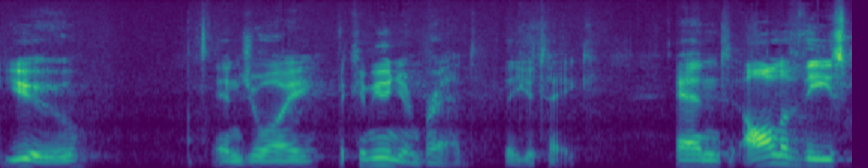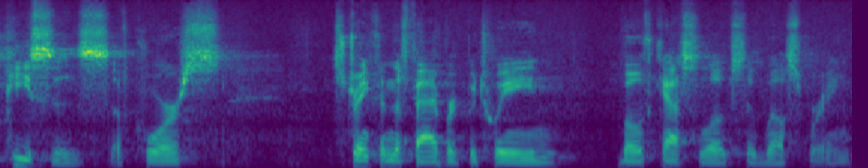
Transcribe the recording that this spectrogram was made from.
you enjoy the communion bread that you take. And all of these pieces, of course, strengthen the fabric between both Castle Oaks and Wellspring.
